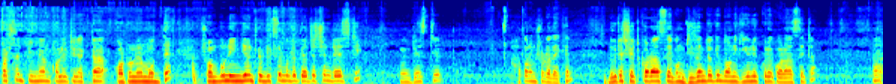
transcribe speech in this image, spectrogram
পার্সেন্ট প্রিমিয়াম কোয়ালিটির একটা কটনের মধ্যে। সম্পূর্ণ ইন্ডিয়ান ফেব্রিক্সের মধ্যে পেয়ে যাচ্ছেন ড্রেসটি এবং ড্রেসটির হাতার অংশটা দেখেন। দুইটা সেট করা আছে এবং ডিজাইনটাও কিন্তু অনেক ইউনিক করে করা আছে এটা। হ্যাঁ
